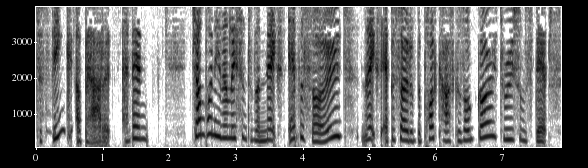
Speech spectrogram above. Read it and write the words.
to think about it and then jump on in and listen to the next episode, the next episode of the podcast, because I'll go through some steps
